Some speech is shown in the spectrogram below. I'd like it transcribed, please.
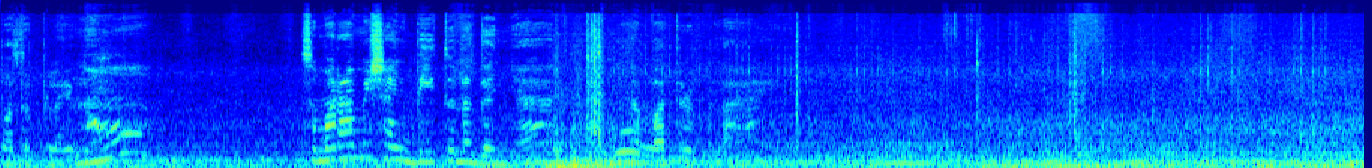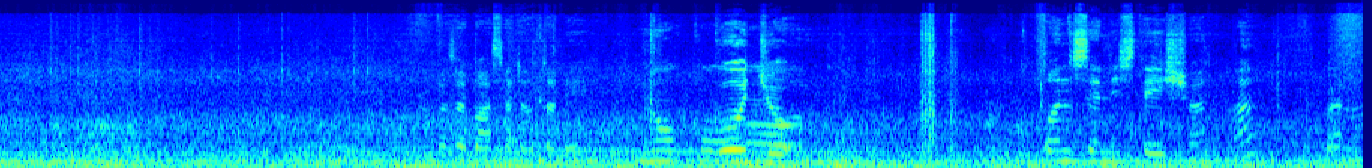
Butterfly. No? So marami siya dito na ganyan. Na butterfly. Basa-basa daw tabi. No. Gojo. Onsen Station. Ha? Paano?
